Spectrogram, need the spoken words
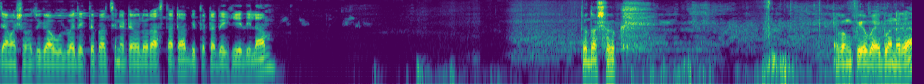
যে আমার সহযোগী আবুল ভাই দেখতে পাচ্ছেন, এটা হলো রাস্তাটা, ভিতরটা দেখিয়ে দিলাম। তো দর্শক, এবং প্রিয় ভাই বোনেরা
